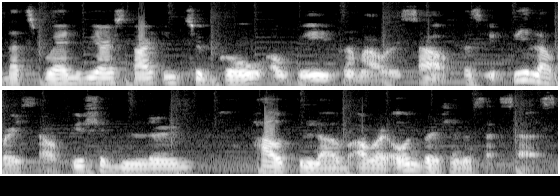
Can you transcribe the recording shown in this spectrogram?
that's when we are starting to go away from ourselves. Because if we love ourselves, we should learn how to love our own version of success.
